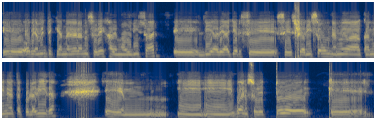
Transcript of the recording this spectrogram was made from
Eh, obviamente que Andalgalá no se deja de movilizar. Eh, el día de ayer se, se, realizó una nueva caminata por la vida. Eh, y, bueno, sobre todo que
